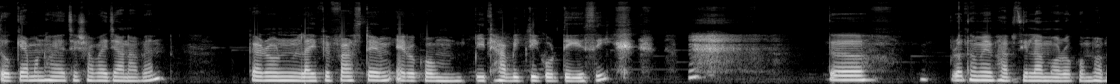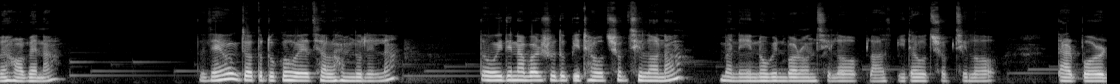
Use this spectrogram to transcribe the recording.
তো কেমন হয়েছে সবাই জানাবেন। কারণ লাইফে ফার্স্ট টাইম এরকম পিঠা বিক্রি করতে গেছি। তো প্রথমে ভাবছিলাম ওরকমভাবে হবে না। তো যাই হোক, যতটুকু হয়েছে আলহামদুলিল্লাহ। তো ওই দিন আবার শুধু পিঠা উৎসব ছিল না মানে নবীনবরণ ছিল প্লাস পিঠা উৎসব ছিল। তারপর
